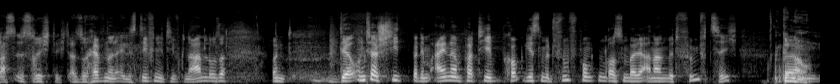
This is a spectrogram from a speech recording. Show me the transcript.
Das ist richtig. Also Heaven und Ale ist definitiv gnadenloser. Und der Unterschied bei dem einen Partie kommt, gehst du mit fünf Punkten raus und bei der anderen mit 50. Genau. Ähm,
